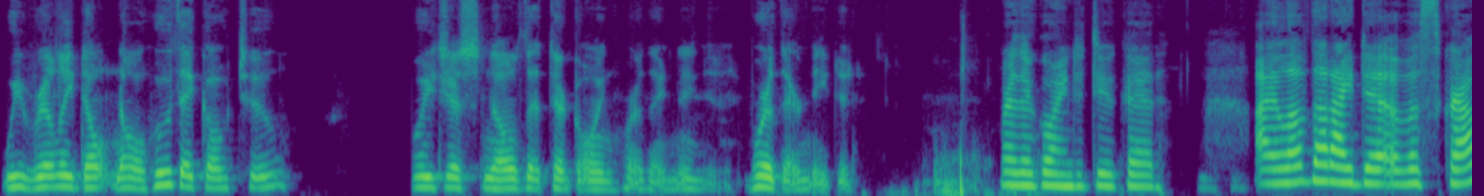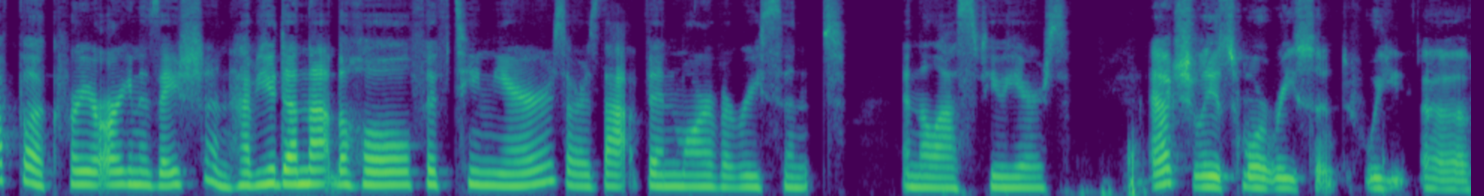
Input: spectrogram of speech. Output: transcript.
we really don't know who they go to we just know that they're going where they needed, where they're needed, where they're going to do good. Mm-hmm. I love that idea of a scrapbook for your organization. Have you done that the whole 15 years, or has that been more of a recent in the last few years? Actually, it's more recent. We, uh,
